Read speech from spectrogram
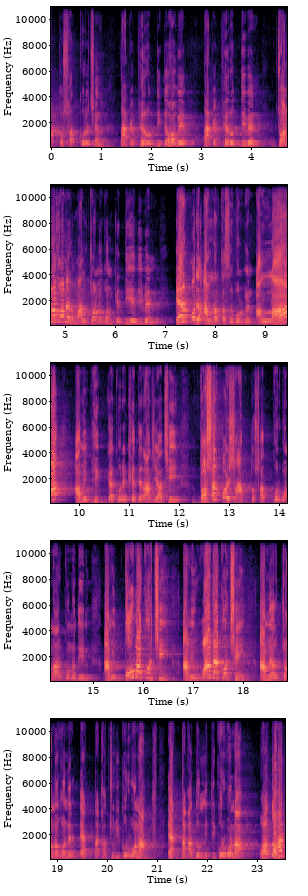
আত্মসাৎ করেছেন, তাকে ফেরত দিতে হবে। তাকে ফেরত দিবেন, জনগণের মাল জনগণকে দিয়ে দিবেন। এরপরে আল্লাহর কাছে বলবেন, আল্লাহ, আমি ভিক্ষা করে খেতে রাজি আছি, দশের পয়সা আত্মসাৎ করব না আর কোনোদিন। আমি তোবা করছি আমি ওয়াদা করছি, আমি আর জনগণের এক টাকা চুরি করব না, এক টাকা দুর্নীতি করব না, অর্ধহাত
